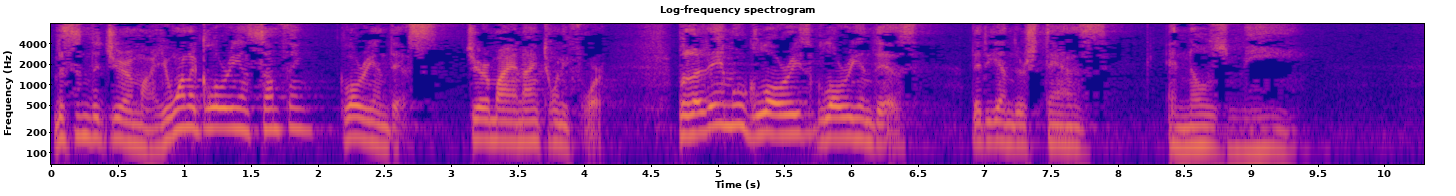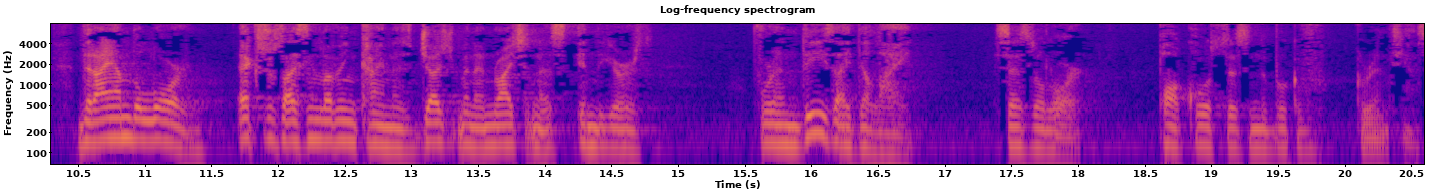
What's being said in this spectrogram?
Listen to Jeremiah. You want to glory in something? Glory in this. Jeremiah 9.24. But let him who glories, glory in this, that he understands and knows me. That I am the Lord, exercising loving kindness, judgment, and righteousness in the earth. For in these I delight, says the Lord. Paul quotes this in the book of Corinthians.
